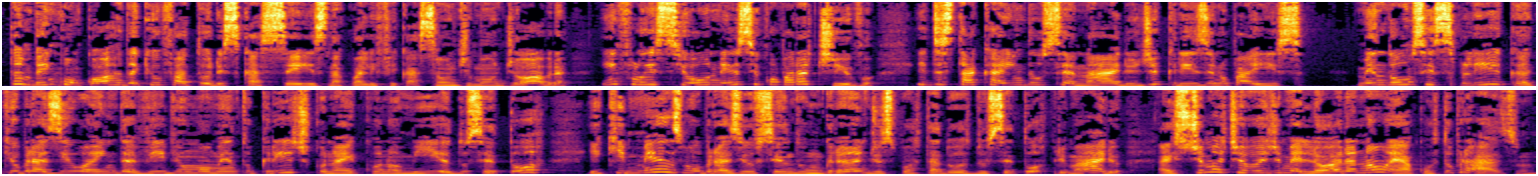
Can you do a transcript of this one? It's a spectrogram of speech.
também concorda que o fator escassez na qualificação de mão de obra influenciou nesse comparativo e destaca ainda o cenário de crise no país. Mendonça explica que o Brasil ainda vive um momento crítico na economia do setor e que, mesmo o Brasil sendo um grande exportador do setor primário, a estimativa de melhora não é a curto prazo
